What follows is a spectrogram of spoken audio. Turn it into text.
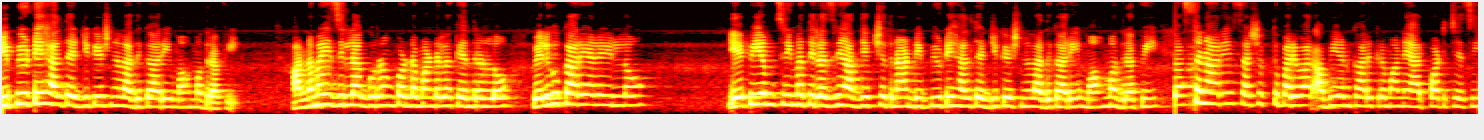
డిప్యూటీ హెల్త్ ఎడ్యుకేషనల్ అధికారి మహమ్మద్ రఫీ. అన్నమయ్య జిల్లా గుర్రంకొండ మండల కేంద్రంలో వెలుగు కార్యాలయంలో ఏపీఎం శ్రీమతి రజనీ అధ్యక్షతన డిప్యూటీ హెల్త్ ఎడ్యుకేషనల్ అధికారి మొహమ్మద్ రఫీ స్వస్థ నారీ సశక్త పరివార్ అభియాన్ కార్యక్రమాన్ని ఏర్పాటు చేసి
